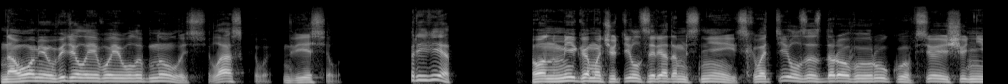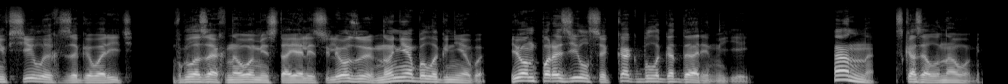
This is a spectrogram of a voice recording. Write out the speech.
Наоми увидела его и улыбнулась, ласково, весело. «Привет!» Он мигом очутился рядом с ней, схватил за здоровую руку, все еще не в силах заговорить. В глазах Наоми стояли слезы, но не было гнева, и он поразился, как благодарен ей. «Анна», — сказала Наоми.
